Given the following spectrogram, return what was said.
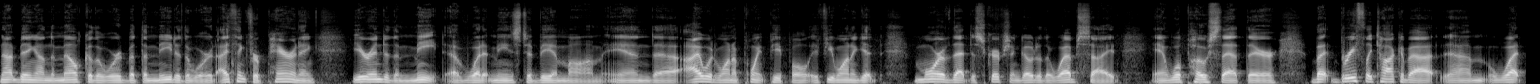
not being on the milk of the word, but the meat of the word. I think for parenting, you're into the meat of what it means to be a mom. And uh, I would want to point people, if you want to get more of that description, go to the website and we'll post that there. But briefly talk about um, what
